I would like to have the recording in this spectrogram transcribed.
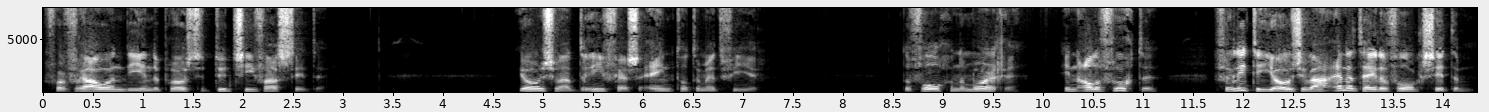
voor vrouwen die in de prostitutie vastzitten. Jozua 3, vers 1 tot en met 4. De volgende morgen, in alle vroegte, verlieten Jozua en het hele volk Sittem.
